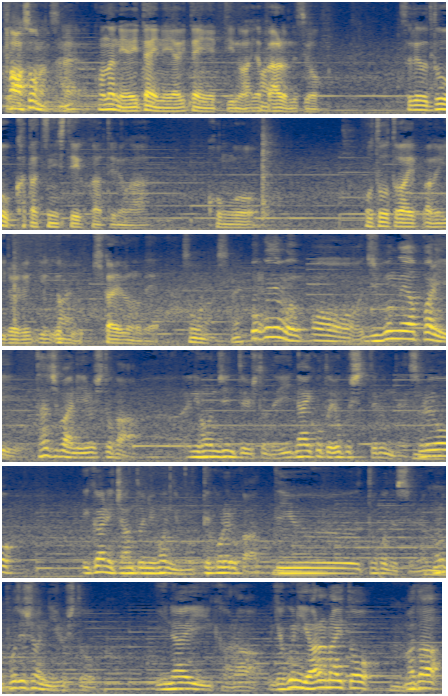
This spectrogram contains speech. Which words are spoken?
てあそうなんですね。はい。こんなのやりたいねやりたいねっていうのはやっぱりあるんですよ、それをどう形にしていくかっていうのが今後弟はあのいろいろよよくはい聞かれるので、そうなんですね。僕でももう自分のやっぱり立場にいる人が日本人という人でいないことをよく知ってるんでそれをいかにちゃんと日本に持ってこれるかっていうとこですよね、このポジションにいる人いないから逆にやらないとまた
